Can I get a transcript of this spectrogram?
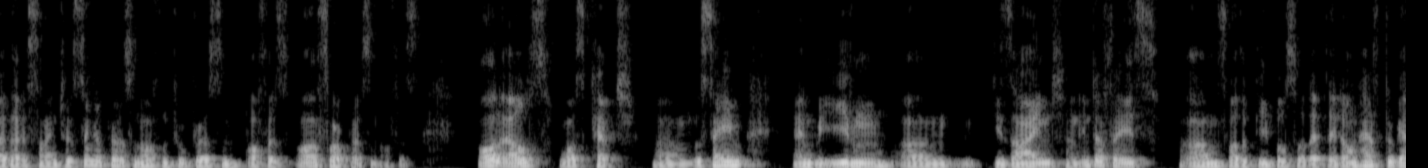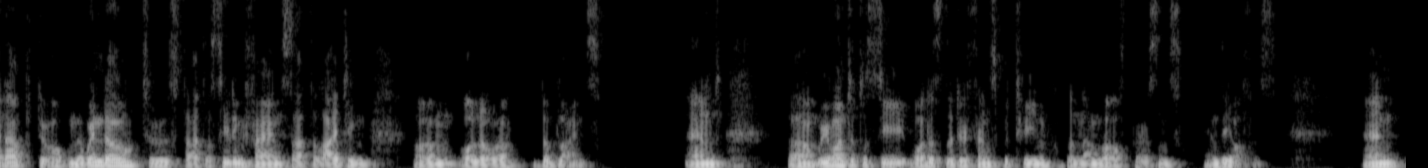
either assigned to a single person office, two person office, or a four person office. All else was kept um, the same. And we even um, designed an interface um, for the people so that they don't have to get up to open the window, to start the ceiling fan, start the lighting, um, or lower the blinds. And um, we wanted to see what is the difference between the number of persons in the office. And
